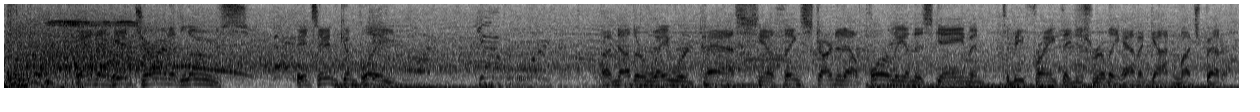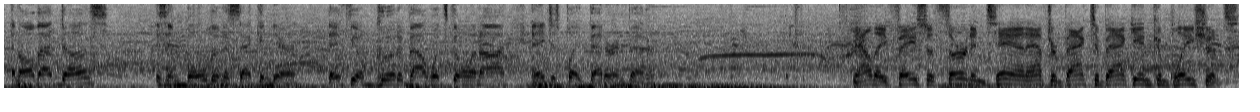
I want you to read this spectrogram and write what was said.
And the hit jarred it loose. It's incomplete. Another wayward pass. You know, things started out poorly in this game, and to be frank, they just really haven't gotten much better. And all that does is embolden the secondary. They feel good about what's going on, and they just play better and better. Now they face a third and 10 after back-to-back -back incompletions.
